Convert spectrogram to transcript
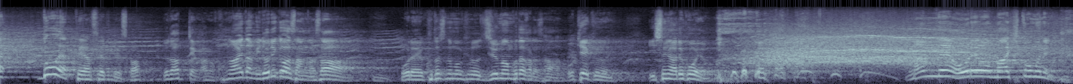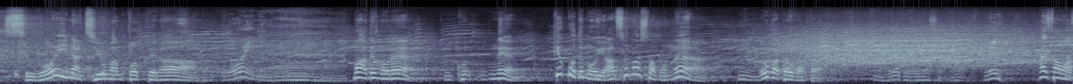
え？どうやって痩せるんですか？いやだってあのこの間緑川さんがさ、俺今年の目標10万歩だからさおけい君一緒に歩こうよ。なんで俺を巻き込むねん。すごいな10万歩ってな。すごいね。まあでもねこね結構でも痩せましたもんね、うん、よかったよかった、うん、ありがとうございます。は？いさんは？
